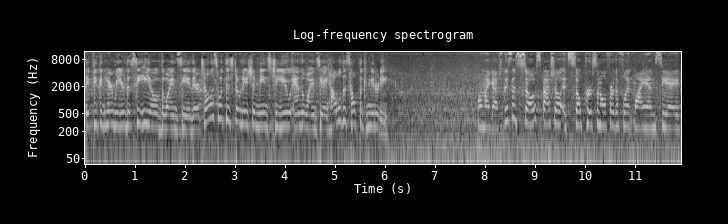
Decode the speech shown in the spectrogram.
if you can hear me, you're the CEO of the YMCA there. Tell us what this donation means to you and the YMCA. How will this help the community? Oh my gosh, this is so special. It's so personal for the Flint YMCA.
